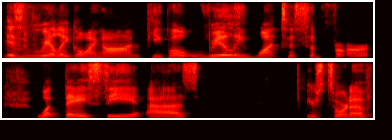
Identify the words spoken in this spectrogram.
yeah. is really going on. People really want to subvert what they see as your sort of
